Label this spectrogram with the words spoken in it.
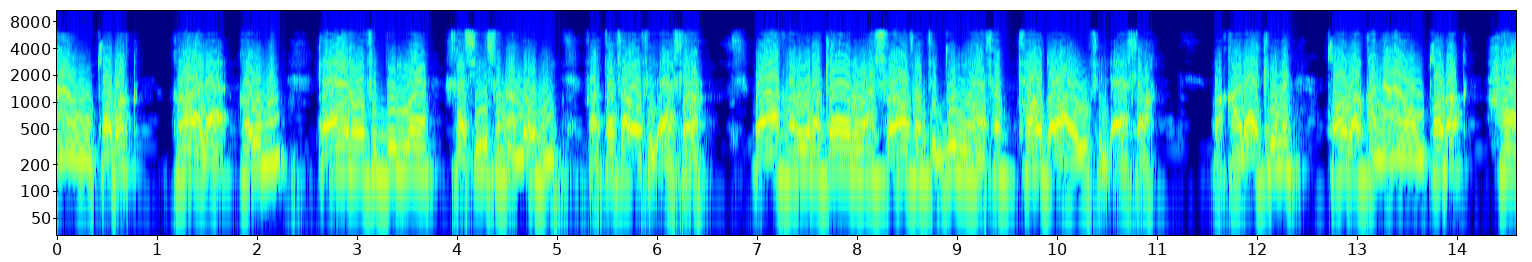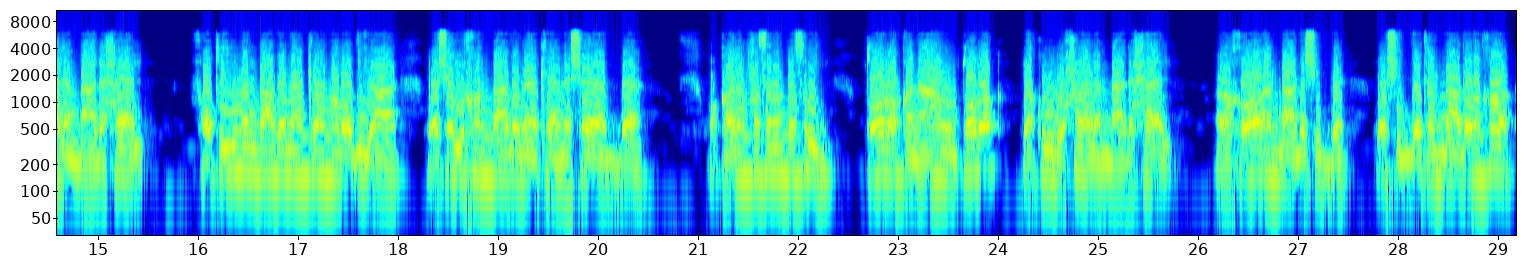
عن طبق؟ قال قوم كانوا في الدنيا خسيس أمرهم فارتفعوا في الآخرة وآخرون كانوا أشرافا في الدنيا فاتضعوا في الآخرة. وقال أكرمة طبقا عن طبق حالا بعد حال فطيما بعدما كان رضيعا وشيخا بعدما كان شابا. وقال الحسن البصري طبقا عن طبق يقول حالا بعد حال. رخاء بعد شدة وشدة بعد رخاء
